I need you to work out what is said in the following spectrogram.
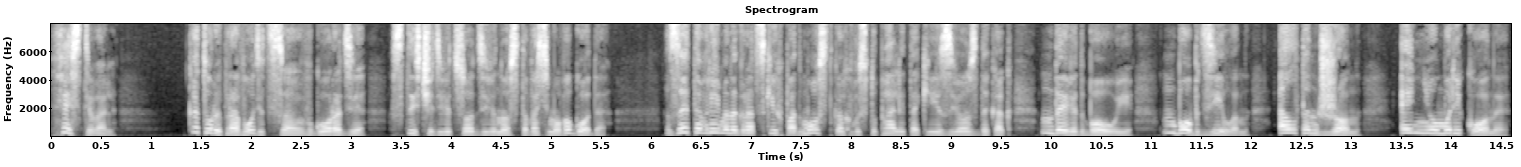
Фестиваль, который проводится в городе с 1998 года. За это время на городских подмостках выступали такие звезды, как Дэвид Боуи, Боб Дилан, Элтон Джон, Эннио Мариконе,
